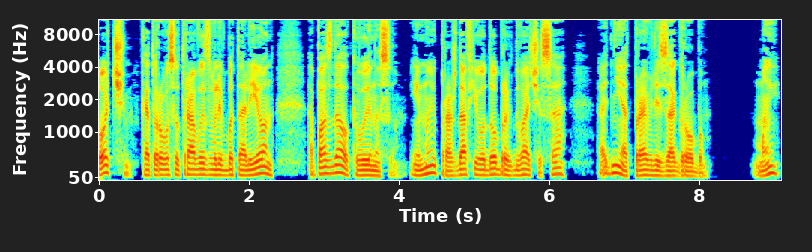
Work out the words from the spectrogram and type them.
Отчим, которого с утра вызвали в батальон, опоздал к выносу, и мы, прождав его добрых два часа, одни отправились за гробом. Мы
